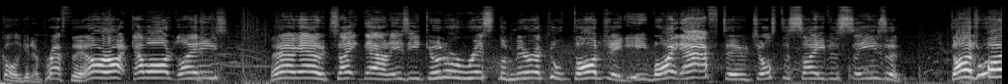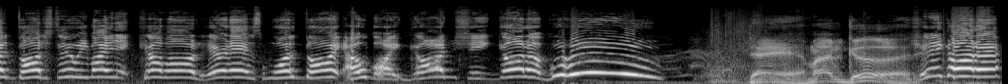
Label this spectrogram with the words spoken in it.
Gotta get a breath there. Alright, come on, ladies. There we go, takedown. Is he gonna risk the miracle dodging? He might have to just to save his season. Dodge one, dodge two, he made it. Come on, here it is. One die. Oh my god, she got him. Woohoo! Damn, I'm good. She got her!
